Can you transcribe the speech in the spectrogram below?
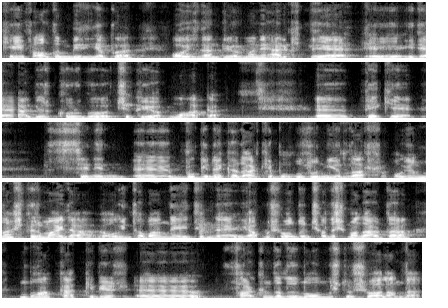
keyif aldığım bir yapı. O yüzden diyorum hani her kitleye e, ideal bir kurgu çıkıyor muhakkak. E, peki senin e, bugüne kadar ki bu uzun yıllar oyunlaştırmayla ve oyun tabanlı eğitimle yapmış olduğun çalışmalarda muhakkak ki bir e, farkındalığın olmuştur şu alanda.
